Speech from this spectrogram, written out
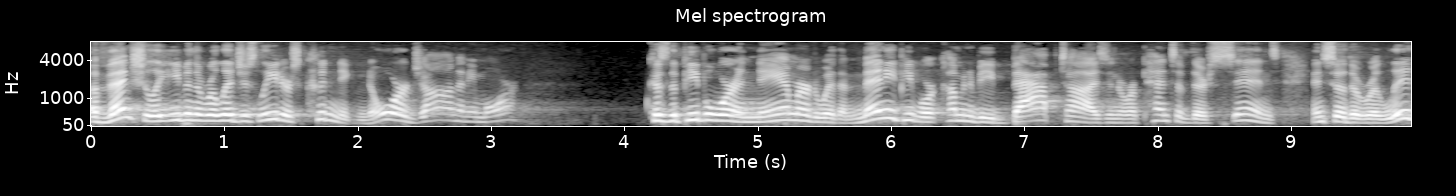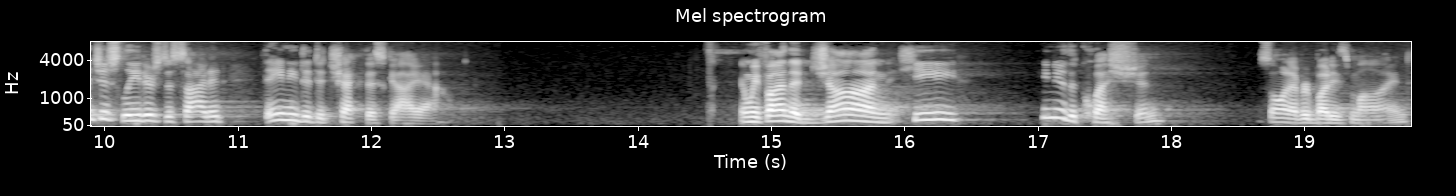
Eventually, even the religious leaders couldn't ignore John anymore because the people were enamored with him. Many people were coming to be baptized and to repent of their sins. And so the religious leaders decided they needed to check this guy out. And we find that John, he, he knew the question was on everybody's mind.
